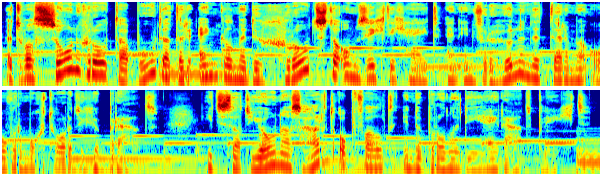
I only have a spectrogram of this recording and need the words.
Het was zo'n groot taboe dat er enkel met de grootste omzichtigheid en in verhullende termen over mocht worden gepraat. Iets dat Jonas hard opvalt in de bronnen die hij raadpleegt.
